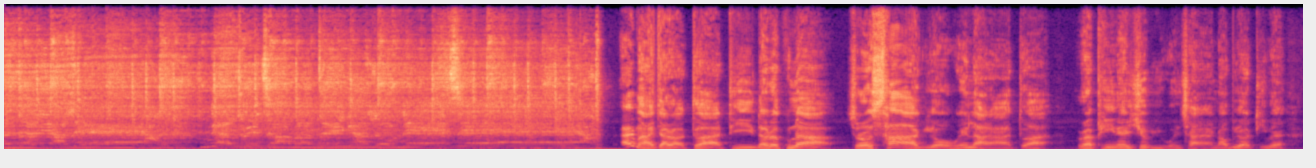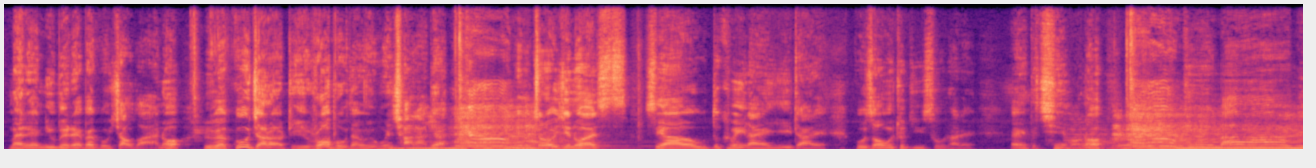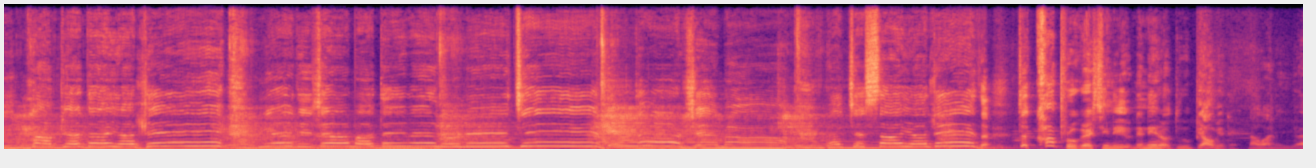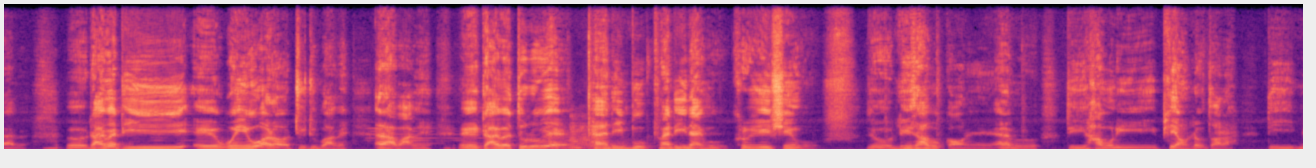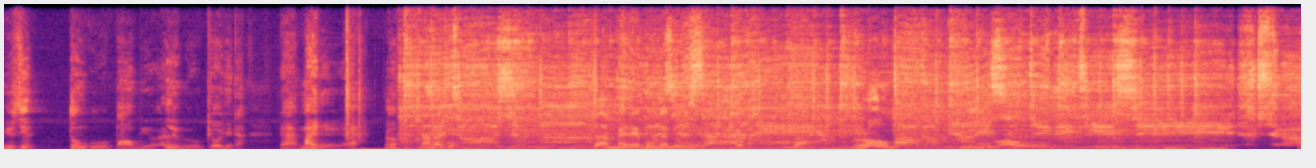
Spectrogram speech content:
အဲ့မှာကျတော့ तू ကဒီနောက်တော့ခုနကကျွန်တော်စပြီးတော့ဝင်လာတာ तू က rapping နဲ့ရွတ်ပြီးဝင်ချတာနောက်ပြီးတော့ဒီဘက် metal new metal ဘက်ကိုရှောက်သွားတာเนาะဒီဘက်ခုကျတော့ဒီ rock ပုံစံမျိုးဝင်ချလာတဲ့ကျွန်တော်ရင်တော့ဆရာဦးသူခမိန်လာရင်ရေးထားတဲ့ကိုစောဝင်းထွတ်ကြီးဆိုထားတဲ့အဲတချင်းပေါ့เนาะ ဒီမှာငါပြတ်တဲ့ရလေမြဲဒီစမတဲ့မဲလို့နေချင်တော့ရှမ I just saw you there the cut progression လေးကိုနည်းနည်းတော့သူတို့ပြောင်းပြတယ်နောက်ကနေယူအဲ့ပဲဟိုဒါပေမဲ့ဒီအေဝင်ရိုးကတော့အတူတူပါပဲအဲ့ဒါပါပဲအေဒါပေမဲ့သူတို့ရဲ့ဖန်တီးမှုဖန်တီးနိုင်မှု creation ကိုသူလေးစားဖို့ကောင်းတယ်အဲ့လိုမျိုးဒီ harmony ဖြစ်အောင်လုပ်သွားတာဒီ music သုံးခုကိုပေါင်းပြီးတော့အဲ့လိုမျိုးပြောကြတာ ဒါမိုက်တယ်အဲ့နော်နောက်တော့ကျသူကမဲတဲ့ပုံစံမျိုးဝင်လာတယ်အဲ့ပါသူက roll မှာဒီဟို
